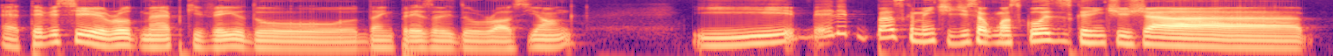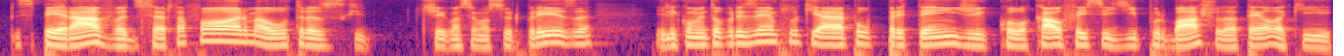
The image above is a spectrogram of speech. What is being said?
É, teve esse roadmap que veio do, da empresa ali do Ross Young. E ele basicamente disse algumas coisas que a gente já esperava de certa forma, outras que chegam a ser uma surpresa. Ele comentou, por exemplo, que a Apple pretende colocar o Face ID por baixo da tela, que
